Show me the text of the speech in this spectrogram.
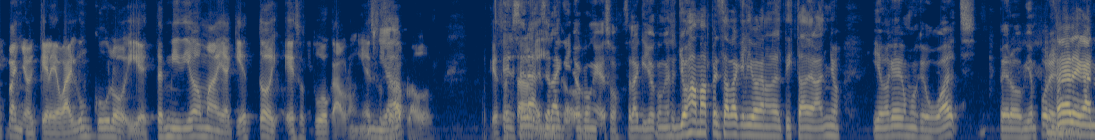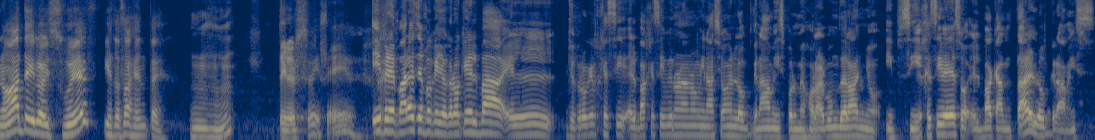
español, que le valga un culo y este es mi idioma y aquí estoy, eso estuvo cabrón y eso se lo aplaudo. Porque eso Él se la, se la quilló con eso, se la quilló con eso. Yo jamás pensaba que él iba a ganar artista del año y yo me quedé como que, what? Pero bien por él. Le ganó a Taylor Swift y a toda esa gente. Ujú. Taylor Swift, eh. Y prepárese porque yo creo que él va, él, yo creo que él, reci- él va a recibir una nominación en los Grammys por mejor álbum del año. Y si él recibe eso, él va a cantar en los Grammys.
